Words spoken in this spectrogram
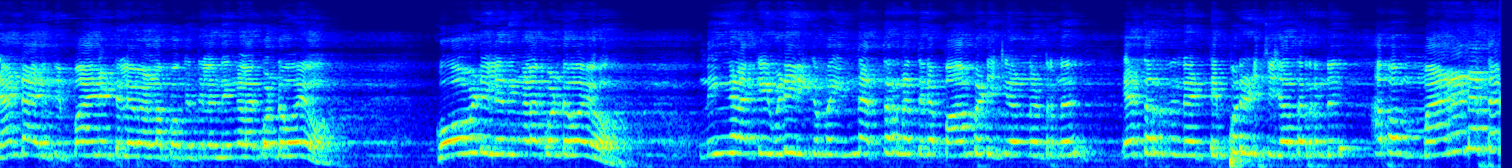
രണ്ടായിരത്തി പതിനെട്ടിലെ വെള്ളപ്പൊക്കത്തിൽ നിങ്ങളെ കൊണ്ടുപോയോ? കോവിഡിൽ നിങ്ങളെ കൊണ്ടുപോയോ? നിങ്ങളൊക്കെ ഇവിടെ ഇരിക്കുമ്പോ ഇന്ന് എത്ര എണ്ണത്തിന് പാമ്പടിച്ച് തന്നിട്ടുണ്ട് എത്ര എണ്ണത്തിന് ടിപ്പർ ഇടിച്ച് ചത്തിട്ടുണ്ട് അപ്പൊ മരണത്തെ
